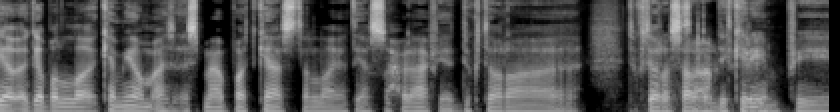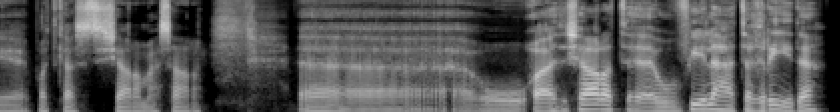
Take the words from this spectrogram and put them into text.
قبل كم يوم أسمع بودكاست الله يعطيها الصحة والعافية الدكتورة دكتورة سارة عبد الكريم في بودكاست استشاره مع سارة. آه وأشارت وفي لها تغريدة.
